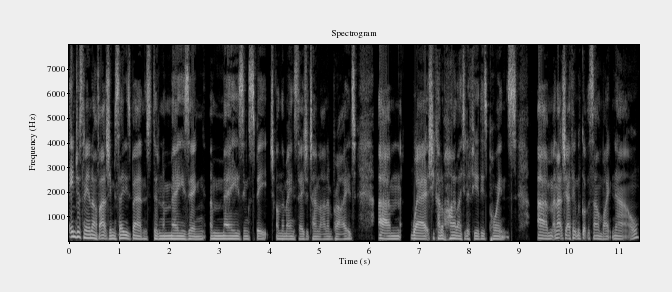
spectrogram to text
interestingly enough, actually, Mercedes Benz did an amazing, amazing speech on the main stage of Ten Island Pride, um, where she kind of highlighted a few of these points. Um, and actually, I think we've got the soundbite now.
